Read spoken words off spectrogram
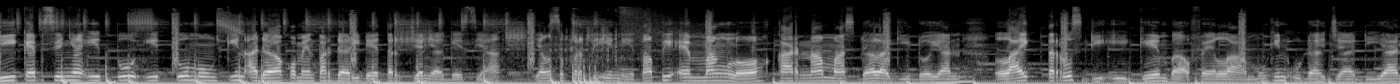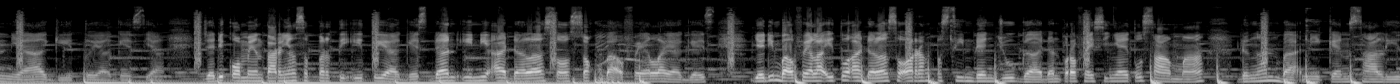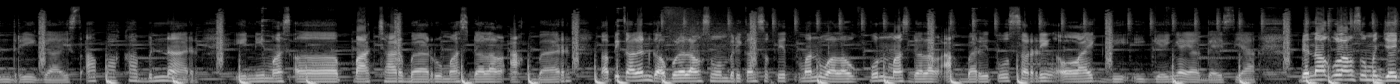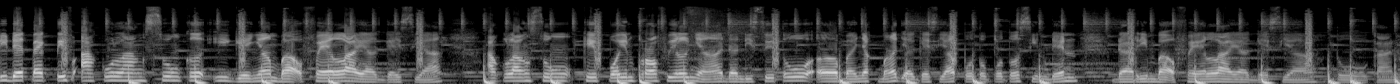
di captionnya itu itu mungkin ada komentar dari deterjen ya guys ya. Yang seperti ini. Tapi emang loh karena Mazda lagi doyan like terus di IG Mbak Vela. Mungkin udah jadian ya gitu ya guys ya. Jadi komentarnya seperti itu ya guys. Dan ini adalah sosok Mbak Vela ya guys. Jadi Mbak Vela itu adalah seorang pesinden juga dan profesinya itu sama dengan Mbak Niken Salindri guys. Apakah benar ini mas uh, pacar baru Mas Dalang Akbar. Tapi kalian nggak boleh langsung memberikan statement walaupun Mas Dalang Akbar itu sering like di IG-nya ya guys ya. Dan aku langsung menjadi detektif. Aku langsung ke IG-nya Mbak Vela ya guys ya. Aku langsung kepoin profilnya dan di situ uh, banyak banget ya guys ya foto-foto sinden dari Mbak Vela ya guys ya. Tuh kan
